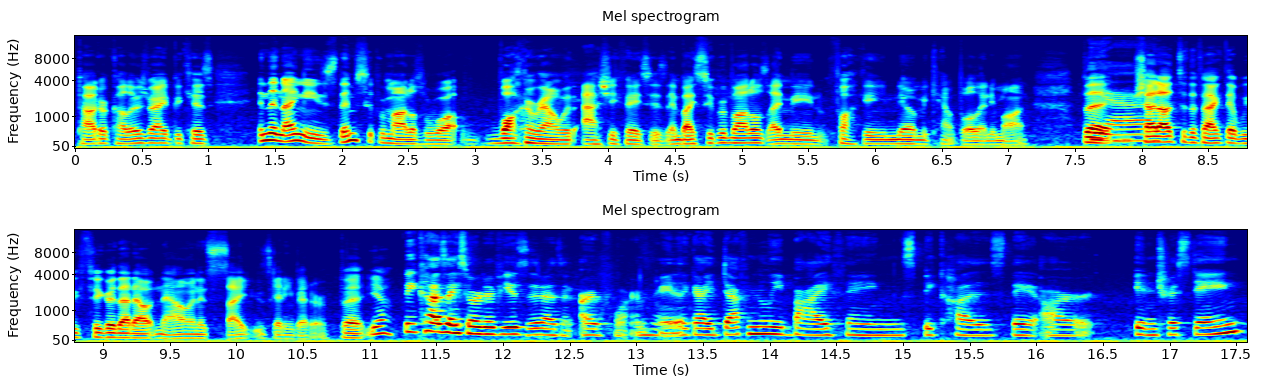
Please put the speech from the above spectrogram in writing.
powder colors right because in the 90s, them supermodels were wa- walking around with ashy faces, and by supermodels I mean fucking Naomi Campbell and Iman. But Yeah. shout out to the fact that we figured that out now and it's like it's getting better. But yeah, because I sort of use it as an art form, right? Like I definitely buy things because they are interesting.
